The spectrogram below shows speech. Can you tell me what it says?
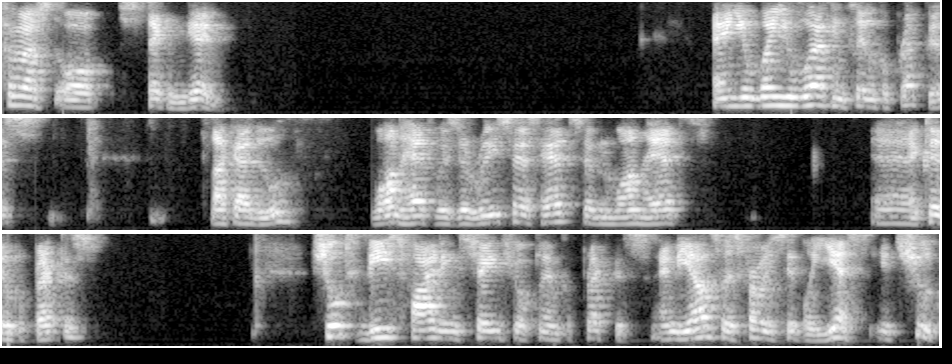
first or second game. And you, when you work in clinical practice, like I do, one head with a research head and one head Uh, clinical practice. Should these findings change your clinical practice? And the answer is very simple yes, it should.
